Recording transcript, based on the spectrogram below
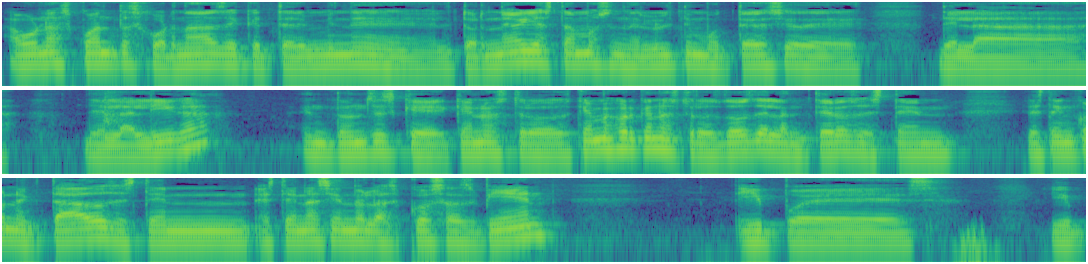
a unas cuantas jornadas de que termine el torneo, ya estamos en el último tercio de, de la de la liga. Entonces, que, que nuestros, que mejor que nuestros dos delanteros estén, estén conectados, estén, estén haciendo las cosas bien. Y pues, y,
